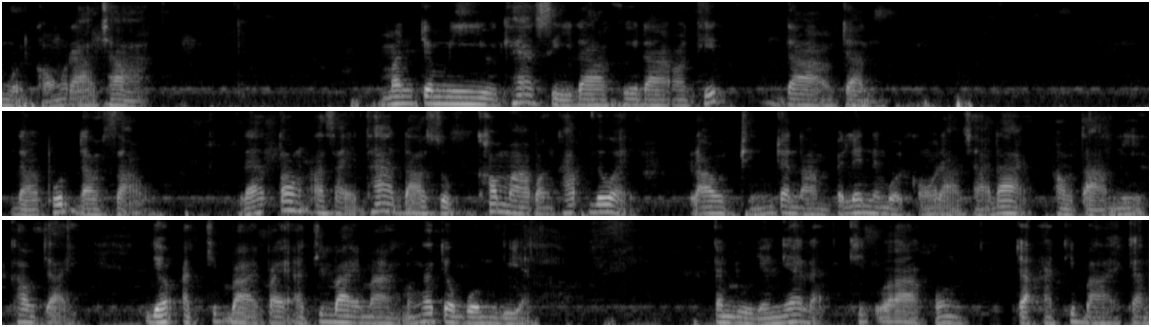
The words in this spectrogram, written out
หมวดของราชา มันจะมีอยู่แค่ 4 ดาวคือดาวอาทิตย์ ดาวจันทร์ ดาวพุธดาวเสาร์และต้องอาศัยธาตุดาวศุกร์เข้ามาบังคับด้วย เราถึงจะนำไปเล่นในหมวดของราชาได้ เอาตามนี้เข้าใจ เดี๋ยวอธิบายไปอธิบายมา มันก็จะวนเวียน กันอยู่อย่างนี้แหละ คิดว่าคงจะอธิบายกัน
